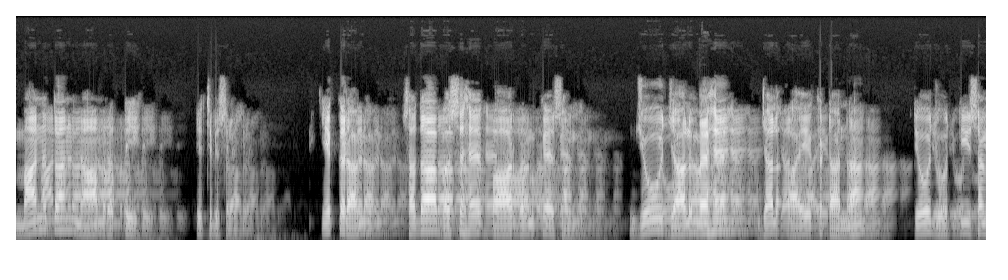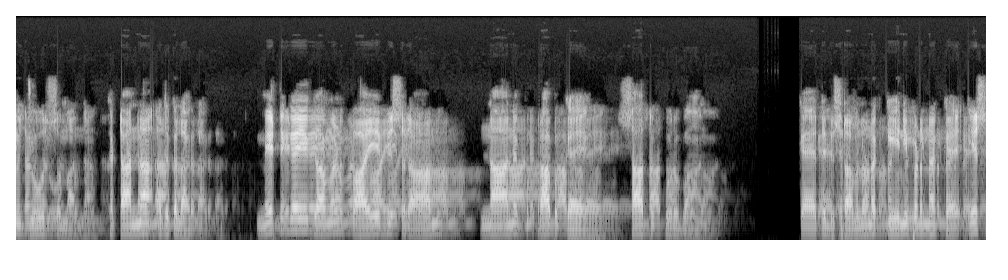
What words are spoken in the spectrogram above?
ਮਨ ਤਨ ਨਾਮ ਰਤੇ, ਇੱਥੇ ਵਿਸਰਾਮ। ਇੱਕ ਰੰਗ ਸਦਾ ਬਸ ਹੈ ਪਾਰ ਬ੍ਰਹਮ ਕੈ ਸੰਗ। ਜੋ ਜਲ ਮਹਿ, ਜਲ ਆਏ ਖਟਾਨਾ, ਤਿਉ ਜੋਤੀ ਸੰਗ ਜੋਤ ਸਮਾਨਾ। ਖਟਾਨਾ ਅਦਕ ਲੱਗ। ਮਿਟ ਗਏ ਗਮਨ ਪਾਏ ਵਿਸਰਾਮ ਨਾਨਕ ਪ੍ਰਭ ਕੈ ਸਦ ਕੁਰਬਾਨ। ਕੈ ਤੇ ਵਿਸਰਾਮ ਲਾਉਣਾ ਕੇ ਨਹੀਂ ਪੜਨਾ ਕੈ ਇਸ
